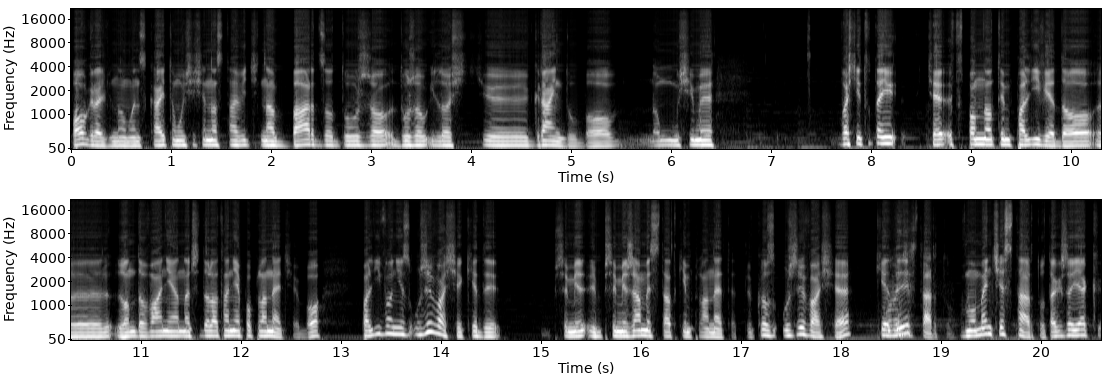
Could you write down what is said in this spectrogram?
pograć w No Man's Sky, to musi się nastawić na bardzo dużo, dużą ilość y, grindu, bo no, musimy... Właśnie tutaj chcie- wspomnę o tym paliwie do y, lądowania, znaczy do latania po planecie, bo paliwo nie zużywa się, kiedy przemie- przemierzamy statkiem planetę, tylko zużywa się, W kiedy momencie startu. w momencie startu. Także jak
